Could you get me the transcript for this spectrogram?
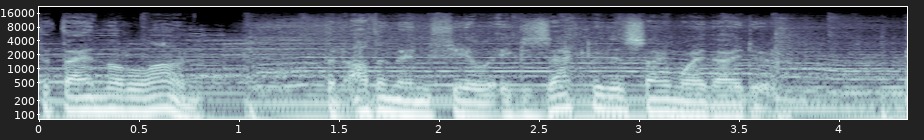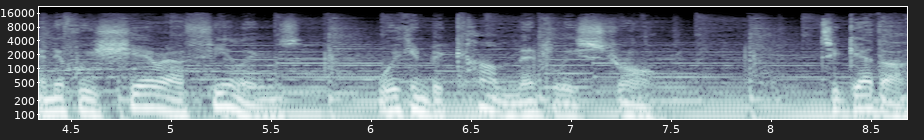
that they are not alone, that other men feel exactly the same way they do. And if we share our feelings, we can become mentally strong. Together,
